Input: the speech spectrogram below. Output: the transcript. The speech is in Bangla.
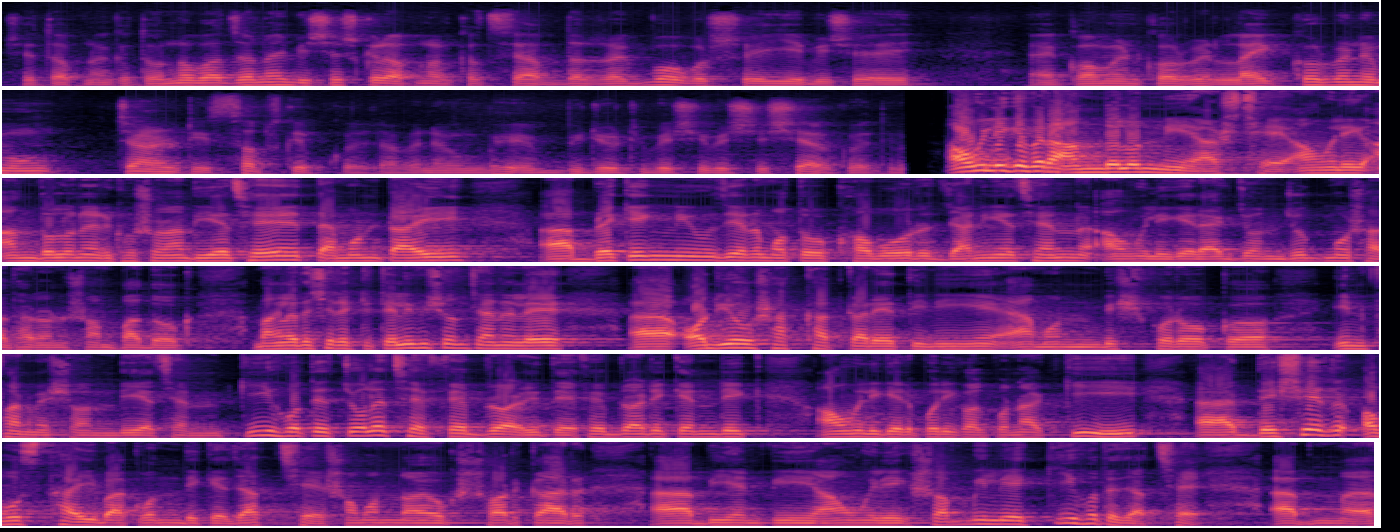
সেহেতু আপনাকে ধন্যবাদ জানাই। বিশেষ করে আপনার কাছে আবদার রাখব, অবশ্যই এ বিষয়ে কমেন্ট করবেন লাইক করবেন এবং চ্যানেলটি সাবস্ক্রাইব করে যাবেন এবং ভিডিওটি বেশি বেশি শেয়ার করে দেবেন। আওয়ামী লীগ এবার আন্দোলন নিয়ে আসছে। আওয়ামী লীগ আন্দোলনের ঘোষণা দিয়েছে তেমনটাই ব্রেকিং নিউজের মতো খবর জানিয়েছেন আওয়ামী লীগের একজন যুগ্ম সাধারণ সম্পাদক। বাংলাদেশের একটি টেলিভিশন চ্যানেলে অডিও সাক্ষাৎকারে তিনি এমন বিস্ফোরক ইনফরমেশন দিয়েছেন। কি হতে চলেছে ফেব্রুয়ারিতে? ফেব্রুয়ারি কেন্দ্রিক আওয়ামী লীগের পরিকল্পনা কি? দেশের অবস্থাই বা কোন দিকে যাচ্ছে? সমন্বয়ক সরকার বিএনপি, আওয়ামী লীগ সব মিলিয়ে কি হতে যাচ্ছে?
